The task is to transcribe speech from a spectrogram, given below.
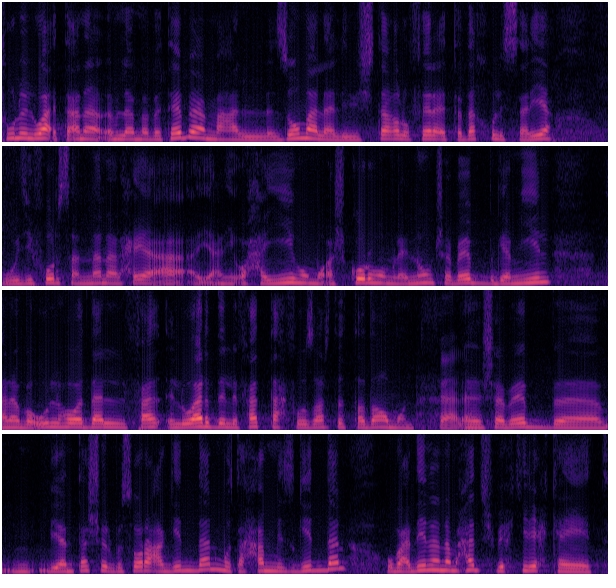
طول الوقت أنا لما بتابع مع الزملاء اللي بيشتغلوا فرق التدخل السريع ودي فرصة إن أنا الحقيقة يعني أحييهم وأشكرهم لأنهم شباب جميل أنا بقول هو ده الف... الورد اللي فتح في وزارة التضامن. فعلا. آه، شباب آه، بينتشر بسرعة جدا متحمس جدا. وبعدين أنا ما حدش بيحكي لي حكايات.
